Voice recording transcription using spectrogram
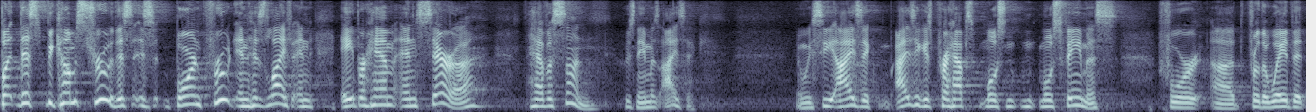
but this becomes true. This is born fruit in his life. And Abraham and Sarah have a son whose name is Isaac. And we see Isaac, Isaac is perhaps most, most famous for, uh, for the way that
